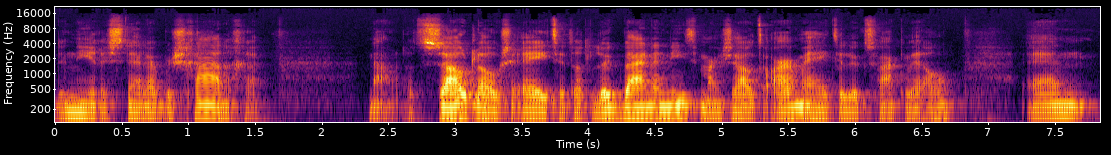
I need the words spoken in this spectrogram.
de nieren sneller beschadigen. Nou, dat zoutloos eten, dat lukt bijna niet, maar zoutarm eten lukt vaak wel. En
